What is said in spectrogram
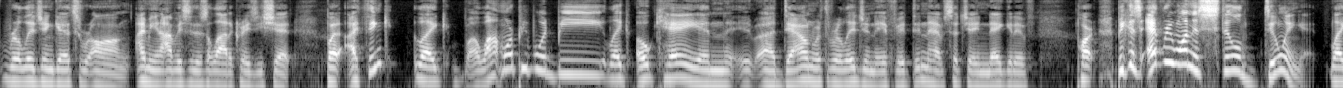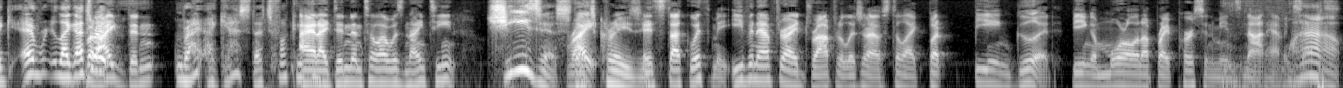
religion gets wrong. I mean, obviously, there's a lot of crazy shit, but I think like a lot more people would be like okay and uh, down with religion if it didn't have such a negative part because everyone is still doing it. Like every like that's right. but I didn't, right. I guess that's fucking. and I didn't until I was 19. Jesus, Right, that's crazy. It stuck with me. Even after I dropped religion, I was still like, but being good, being a moral and upright person means not having sex. Wow.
